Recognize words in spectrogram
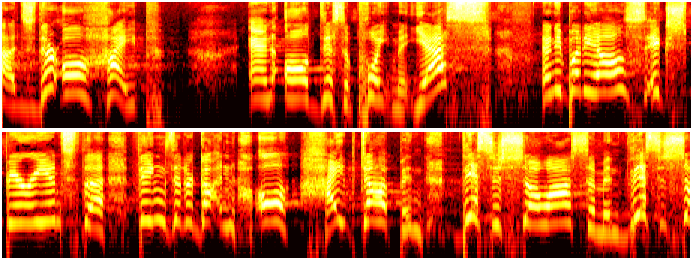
ads, they're all hype and all disappointment. Yes? Anybody else experience the things that are gotten all hyped up and this is so awesome and this is so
